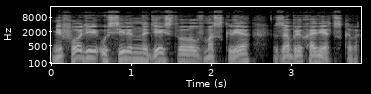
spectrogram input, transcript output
Мефодий усиленно действовал в Москве за Брюховецкого,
